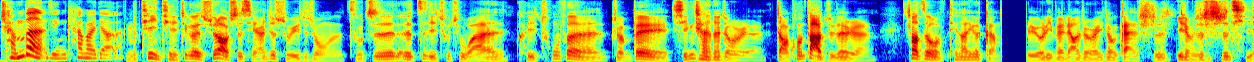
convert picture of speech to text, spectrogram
成本已经 cover 掉了。你们听一听，这个徐老师显然就属于这种组织呃自己出去玩可以充分准备行程那种人，掌控大局的人。上次我听到一个梗，旅游里面两种人，一种赶尸，一种是尸体。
